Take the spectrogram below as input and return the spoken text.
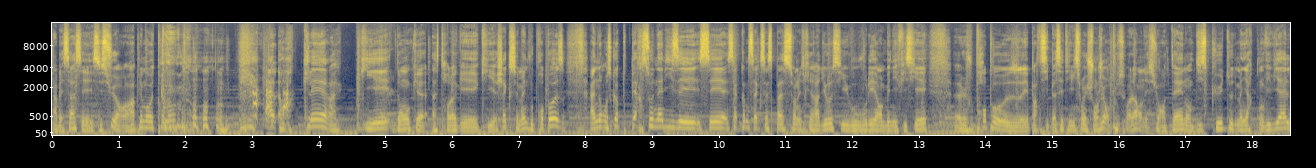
Ah ben ça, c'est sûr. Rappelez-moi votre prénom. Alors, Claire, qui est donc astrologue et qui chaque semaine vous propose un horoscope personnalisé. C'est comme ça que ça se passe sur Nutri Radio. Si vous voulez en bénéficier, euh, je vous propose et participer à cette émission, échanger. En plus, voilà, on est sur antenne, on discute de manière conviviale.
